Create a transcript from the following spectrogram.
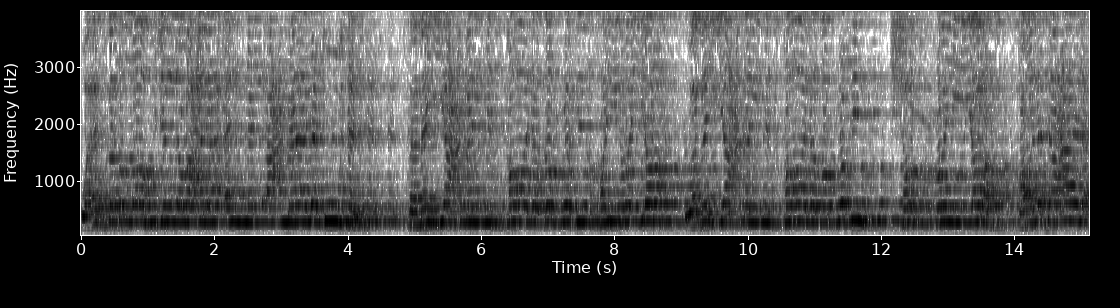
وأثبت الله جل وعلا أن الأعمال توزن. فمن يعمل مثقال ذرة خيرا يره ومن يعمل مثقال ذرة شرا يره. قال تعالى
